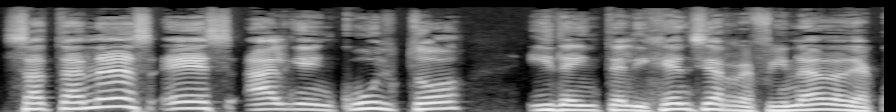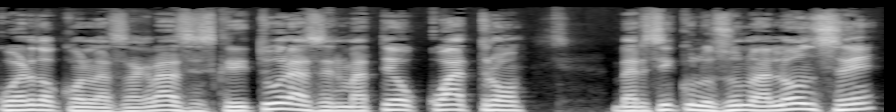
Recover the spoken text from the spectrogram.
Satanás es alguien culto y de inteligencia refinada de acuerdo con las Sagradas Escrituras en Mateo 4 versículos 1 al 11.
